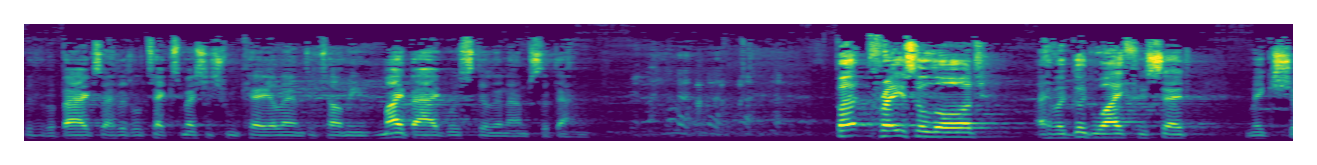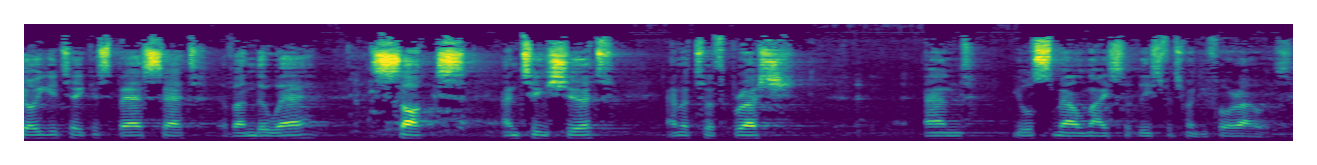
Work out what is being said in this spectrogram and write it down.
with the bags, I had a little text message from KLM to tell me my bag was still in Amsterdam. But praise the Lord, I have a good wife who said, make sure you take a spare set of underwear, socks, and t shirt, and a toothbrush, and you'll smell nice at least for 24 hours.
